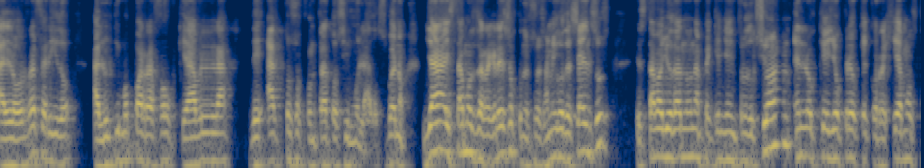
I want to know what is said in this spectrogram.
a lo referido al último párrafo que habla de actos o contratos simulados. Bueno, ya estamos de regreso con nuestros amigos de Census. Estaba yo dando una pequeña introducción en lo que yo creo que corregíamos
